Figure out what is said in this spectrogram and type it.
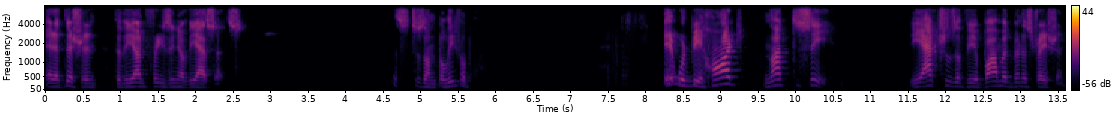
in addition to the unfreezing of the assets. This is unbelievable. It would be hard not to see the actions of the Obama administration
